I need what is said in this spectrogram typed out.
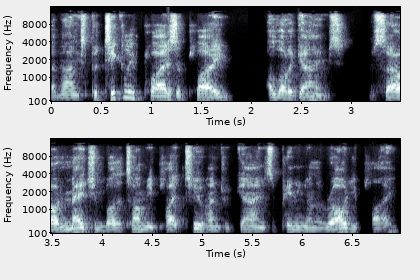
amongst particularly players that play a lot of games. So I'd imagine by the time you play 200 games, depending on the role you play,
